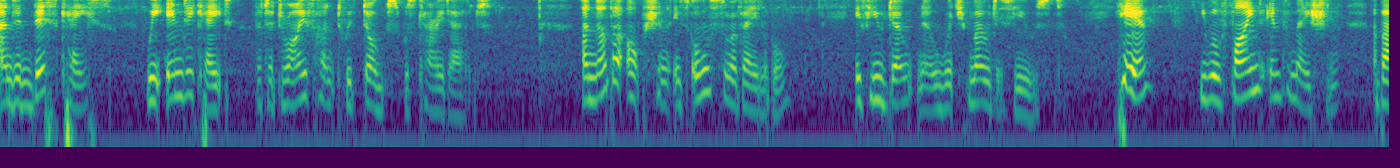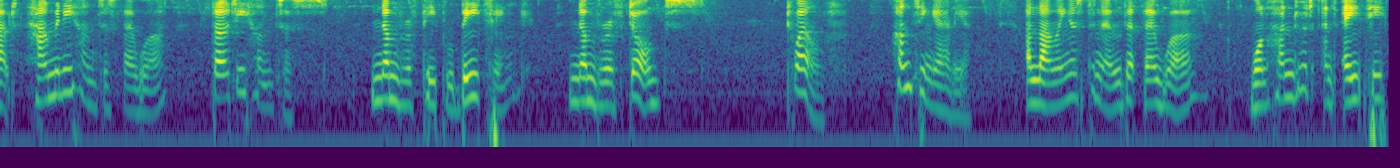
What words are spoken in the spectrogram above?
and in this case we indicate that a drive hunt with dogs was carried out. Another option is also available if you don't know which mode is used. Here you will find information about how many hunters there were, 30 hunters, number of people beating, number of dogs, 12. Hunting area, allowing us to know that there were 180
